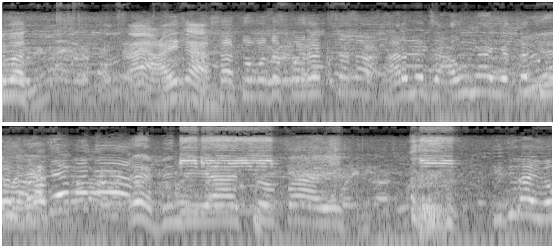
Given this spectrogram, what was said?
बघ काय आहे का? परत चला अरे मग जाऊ ना एकच बिंदिया चोपाई किती हो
